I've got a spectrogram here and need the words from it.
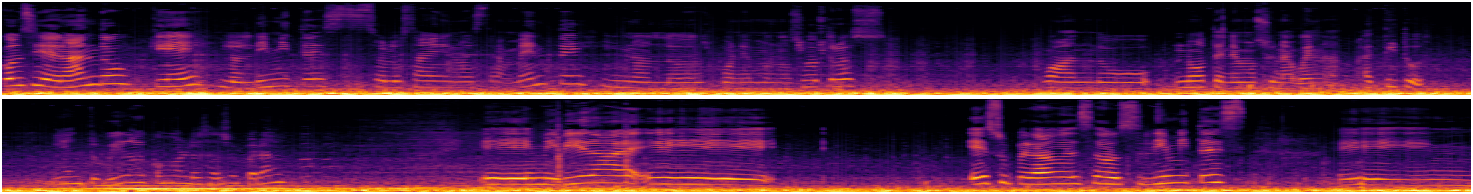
considerando que los límites solo están en nuestra mente y nos los ponemos nosotros cuando no tenemos una buena actitud. ¿Y en tu vida cómo los has superado? Eh, en mi vida eh, he superado esos límites eh,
